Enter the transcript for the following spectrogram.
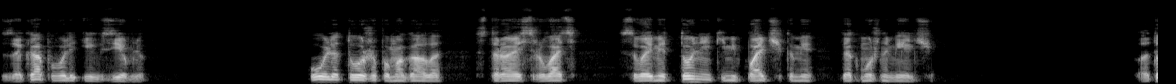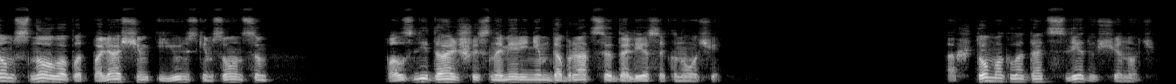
закапывали их в землю. Оля тоже помогала, стараясь рвать своими тоненькими пальчиками как можно мельче. Потом снова под палящим июньским солнцем ползли дальше с намерением добраться до леса к ночи. А что могла дать следующая ночь?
